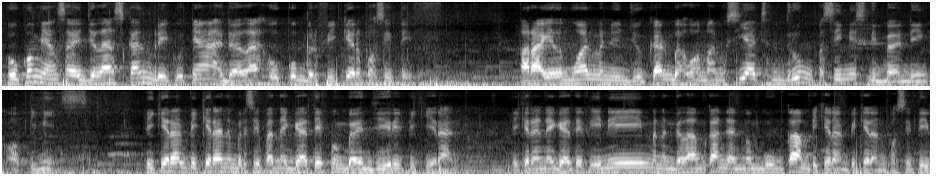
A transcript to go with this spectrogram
Hukum yang saya jelaskan berikutnya adalah hukum berpikir positif. Para ilmuwan menunjukkan bahwa manusia cenderung pesimis dibanding optimis. Pikiran-pikiran yang bersifat negatif membanjiri pikiran. Pikiran negatif ini menenggelamkan dan membungkam pikiran-pikiran positif.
